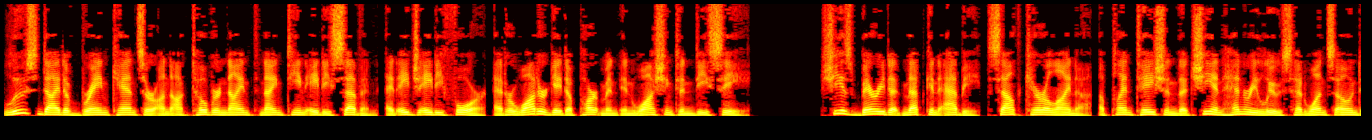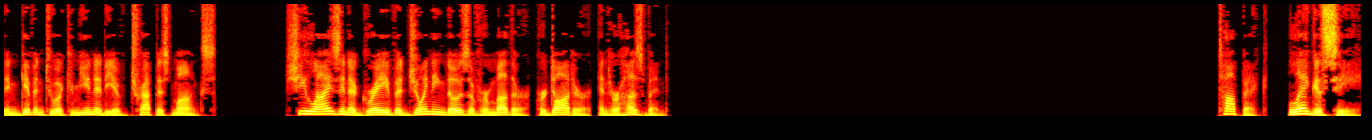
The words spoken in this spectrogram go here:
Luce died of brain cancer on October 9, 1987, at age 84, at her Watergate apartment in Washington, D.C. She is buried at Mepkin Abbey, South Carolina, a plantation that she and Henry Luce had once owned and given to a community of Trappist monks. She lies in a grave adjoining those of her mother, her daughter, and her husband. Legacy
